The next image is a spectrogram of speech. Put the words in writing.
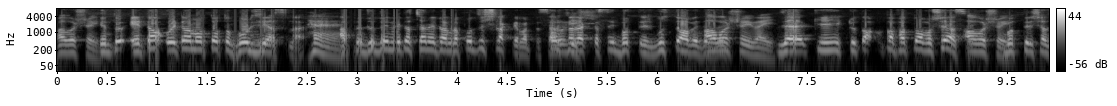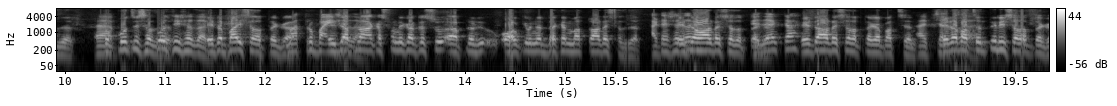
অবশ্যই। কিন্তু এটা ওইটার মতো তো গর্জিয়াস না। হ্যাঁ। আপনি যদি নিতে চান এটা আমরা পঁচিশ রাখতে পারতেছি। আর ওটা রাখতেছি বত্রিশ বুঝতে হবে অবশ্যই ভাই। যে কি একটু তফাৎ তো অবশ্যই আছে। অবশ্যই। বত্রিশ হাজার। হ্যাঁ, পঁচিশ হাজার। এটা বাইশ হাজার টাকা। মাত্র 22,000 এই যে আপনার আকাশমণি কাঠের সু- আপনার অল ক্যাবিনেট দেখেন মাত্র আঠাশ হাজার। 28,000 এটাও আঠাশ হাজার টাকা। এটা আঠাশ হাজার টাকা পাচ্ছেন। আচ্ছা, এটা আচ্ছা। পাচ্ছেন তিরিশ হাজার টাকা।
